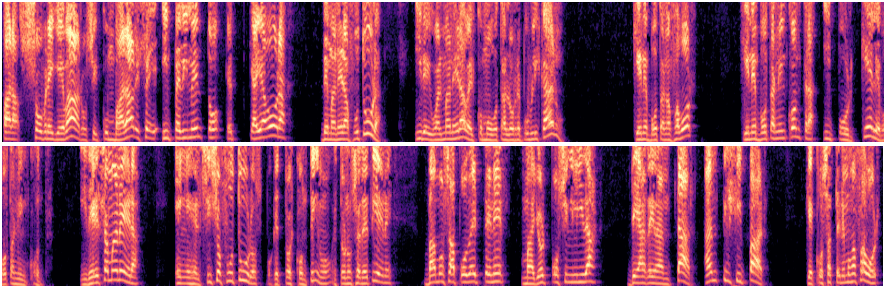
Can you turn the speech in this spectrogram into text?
para sobrellevar o circunvalar ese impedimento que, hay ahora de manera futura. Y de igual manera ver cómo votan los republicanos, quiénes votan a favor, quiénes votan en contra y por qué le votan en contra. Y de esa manera, en ejercicios futuros, porque esto es continuo, esto no se detiene, vamos a poder tener mayor posibilidad de adelantar, anticipar qué cosas tenemos a favor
